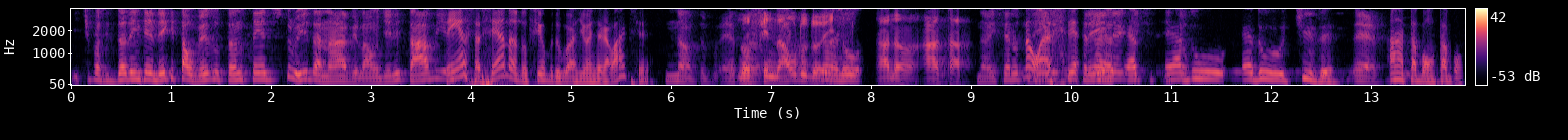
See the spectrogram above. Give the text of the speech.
E tipo assim, dando a entender que talvez o Thanos tenha destruído a nave lá onde ele tava e Tem essa cena no filme do Guardiões da Galáxia? Não, essa... No final do 2. Não, é no- Ah, não. Ah, tá. Não, isso era o Não, a ce- o trailer É, é, esse- é esse a do, é do teaser. é, Ah, tá bom, tá bom.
